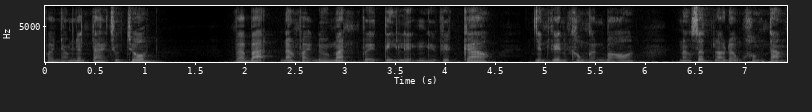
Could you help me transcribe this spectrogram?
vào nhóm nhân tài chủ chốt và bạn đang phải đối mặt với tỷ lệ nghỉ việc cao, nhân viên không gắn bó, năng suất lao động không tăng.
